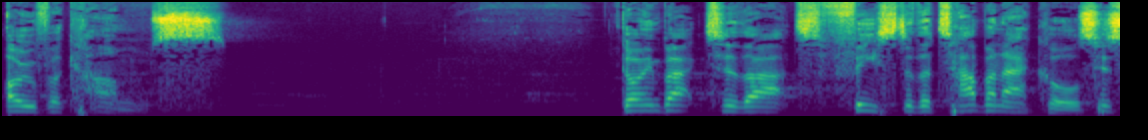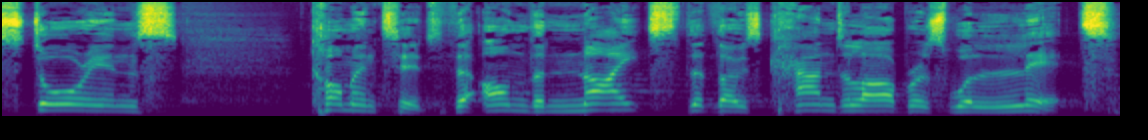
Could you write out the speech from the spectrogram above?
overcomes. Going back to that Feast of the Tabernacles, historians commented that on the night that those candelabras were lit,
